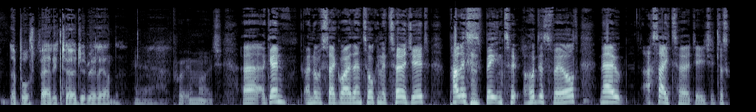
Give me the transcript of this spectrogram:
they're both fairly turgid, really, aren't they? Yeah, pretty much. Uh, again, another segue. Then talking to turgid, Palace beating t- Huddersfield. Now, I say turgid just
